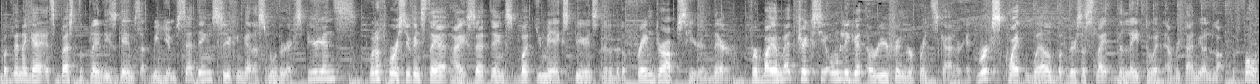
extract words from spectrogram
but then again, it's best to play these games at medium settings so you can get a smoother experience. But of course, you can stay at high settings, but you may experience a little bit of frame drops here and there. For biometrics, you only get a rear fingerprint scanner. It works quite well, but there's a slight delay to it every time you unlock the phone.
